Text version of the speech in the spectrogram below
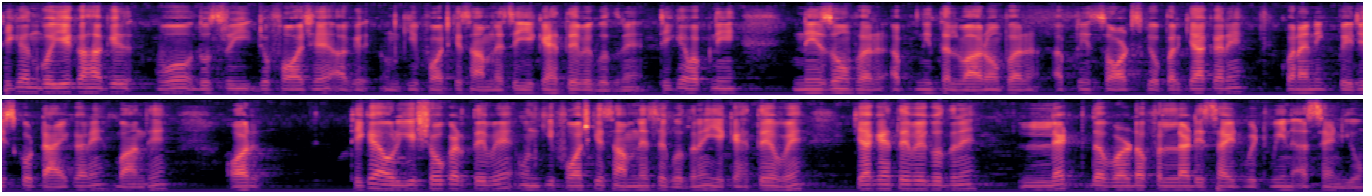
ठीक है? उनको ये कहा कि वो दूसरी जो फौज है आगे उनकी फौज के सामने से ये कहते हुए गुजरें। ठीक है? वो अपनी नेज़ों पर अपनी तलवारों पर अपनी शॉर्ट्स के ऊपर क्या करें? कुरानिक पेजेस को टाई करें बांधें और ठीक है? और ये शो करते हुए उनकी फ़ौज के सामने से गुजरें। ये कहते हुए क्या कहते हुए गुजरें? Let the word of Allah decide between us and you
